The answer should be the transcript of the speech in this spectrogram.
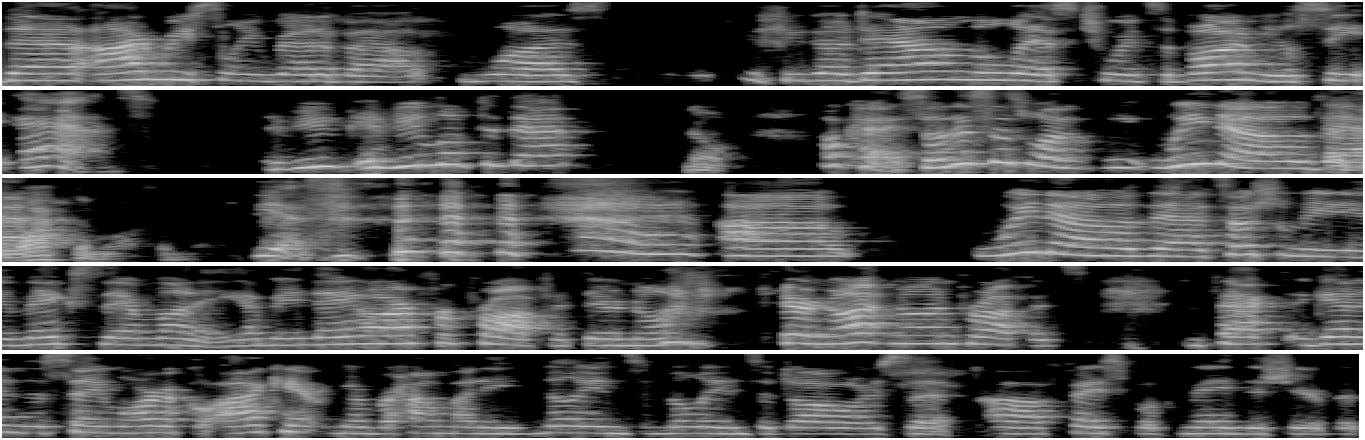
that I recently read about was if you go down the list towards the bottom, you'll see ads. Have you have you looked at that? Okay, so this is what we know I that. block them often. though. Yes. uh, we know that social media makes their money. I mean, they are for profit. They're non. They're not nonprofits. In fact, again, in the same article, I can't remember how many millions and millions of dollars that uh, Facebook made this year, but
